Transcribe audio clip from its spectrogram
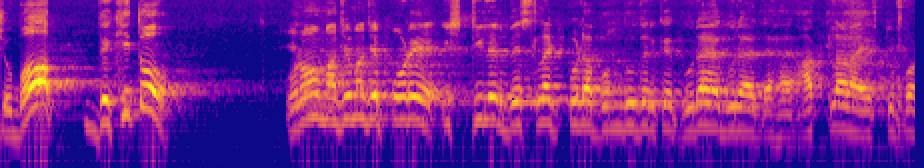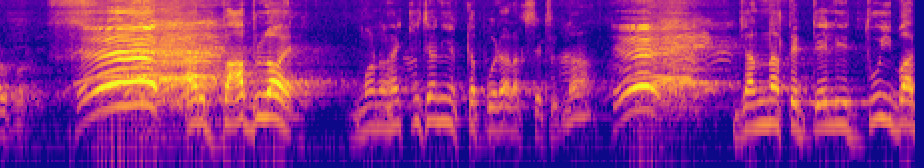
যুবক দেখি তো ওরাও মাঝে মাঝে পড়ে স্টিলের বেসলাইট পড়া বন্ধুদেরকে ঘুরায় ঘুরায় দেখায় হাত লড়ায় একটু পর পর। আর বাবলয় মনে হয় কি জানি একটা পড়া রাখছে ঠিক না? জান্নাতে ডেলি দুইবার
